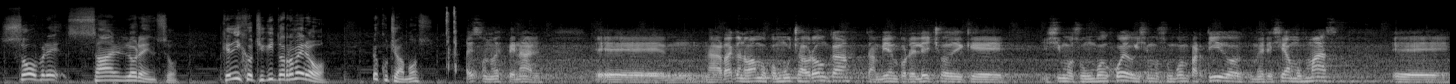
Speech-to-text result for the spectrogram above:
sobre San Lorenzo. ¿Qué dijo Chiquito Romero? Lo escuchamos. Eso no es penal. Eh, la verdad que nos vamos con mucha bronca, también por el hecho de que hicimos un buen juego, hicimos un buen partido, merecíamos más. Eh,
